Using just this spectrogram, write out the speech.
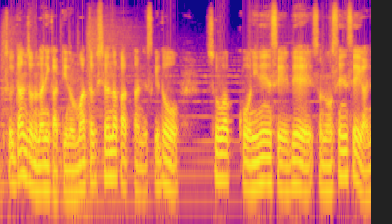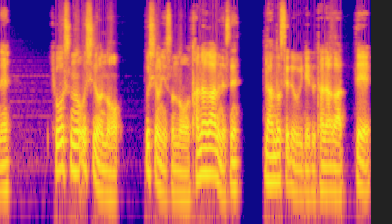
そういう男女の何かっていうのを全く知らなかったんですけど、小学校2年生で、その先生がね、教室の後ろの、後ろにその棚があるんですね。ランドセルを入れる棚があって、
